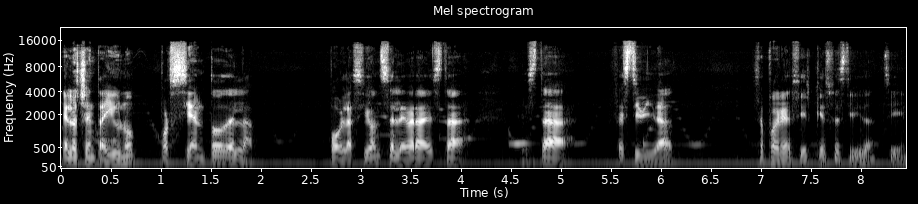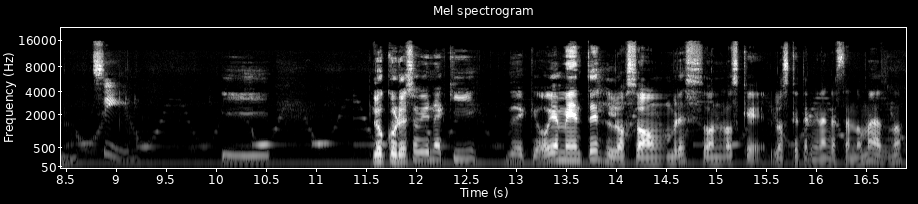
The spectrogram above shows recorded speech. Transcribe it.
el 81% de la población celebra esta, esta festividad. ¿Se podría decir que es festividad? Sí, ¿no? Sí. Y lo curioso viene aquí de que obviamente los hombres son los que los que terminan gastando más, ¿no?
